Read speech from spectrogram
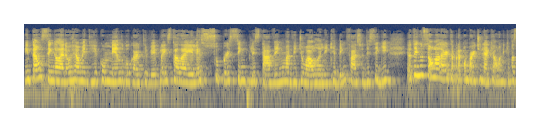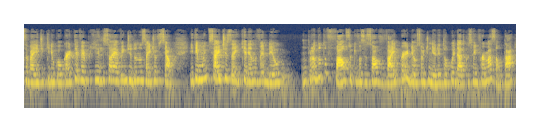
Então, sim, galera, eu realmente recomendo o Golcar TV. Para instalar ele é super simples, tá? Vem uma videoaula ali que é bem fácil de seguir. Eu tenho só um alerta para compartilhar, que é onde que você vai adquirir o Golcar TV, porque ele só é vendido no site oficial. E tem muitos sites aí querendo vender o um produto falso que você só vai perder o seu dinheiro, então cuidado com essa informação, tá?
